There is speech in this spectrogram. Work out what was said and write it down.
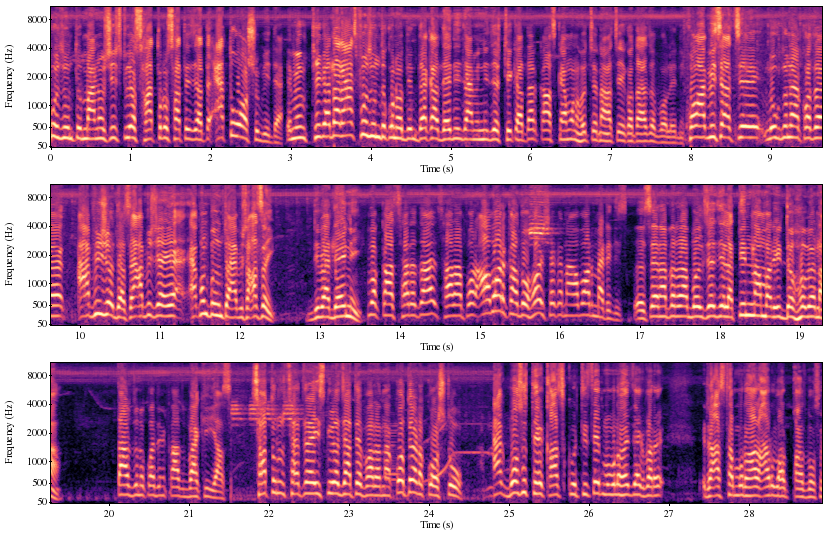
পর্যন্ত মানুষ, স্কুলের ছাত্র ছাত্রী যাতে এত অসুবিধা। এবং ঠিকাদার আজ পর্যন্ত কোনোদিন দেখা দেয়নি যে আমি নিজের ঠিকাদার, কাজ কেমন হচ্ছে না আছে এই কথা আজও বলেনি। খোয়া আফিস আছে লোকজনের কথা আফিসও আছে আফিসে এখন পর্যন্ত আফিস আছেই দিবা দেয়নি। কাজ ছাড়া যায় ছাড়ার পর আবার কাদো হয়, সেখানে আবার মাটি দিচ্ছে সেনাপেরা বলছে যে তিন নাম্বার ইট হবে না। তার জন্য কদিন কাজ বাকি আছে। ছাত্র ছাত্রীরা স্কুলে যেতে পারে না, কত একটা কষ্ট। এক বছর থেকে কাজ করতেছে, মনে হয় যে একবারে রাস্তা মনে হয় আরও আর পাঁচ বছর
